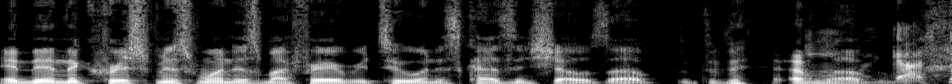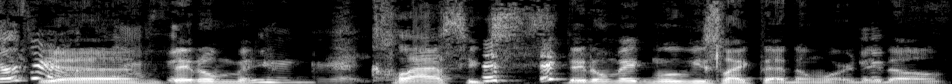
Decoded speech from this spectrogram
And then the Christmas one is my favorite too when his cousin shows up. I oh love. my gosh, those are yeah. They don't make classics. they don't make movies like that no more. They don't.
